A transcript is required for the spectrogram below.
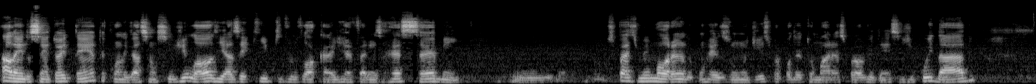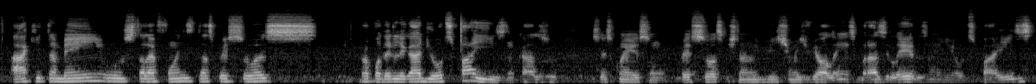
Além do 180, com ligação sigilosa, e as equipes dos locais de referência recebem o, uma espécie de memorando com resumo disso para poder tomar as providências de cuidado. Há aqui também os telefones das pessoas para poder ligar de outros países. No caso, vocês conheçam pessoas que estão vítimas de violência, brasileiros né, em outros países,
